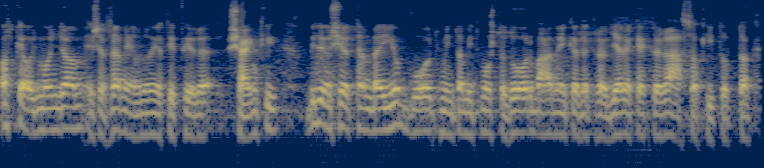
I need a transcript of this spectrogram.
azt kell, hogy mondjam, és ezt remélem nem érti félre senki, bizonyos értelemben jobb volt, mint amit most az Orbánék ezekre a gyerekekre rászakítottak.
